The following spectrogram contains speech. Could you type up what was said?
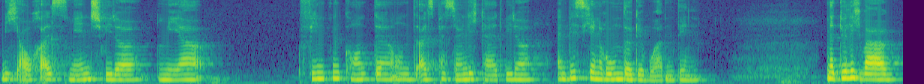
mich auch als Mensch wieder mehr finden konnte und als Persönlichkeit wieder ein bisschen runder geworden bin. Natürlich war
